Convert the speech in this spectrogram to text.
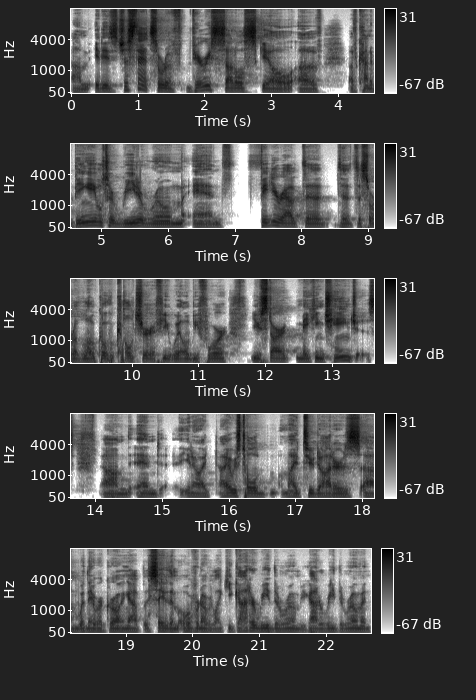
Um, it is just that sort of very subtle skill of of kind of being able to read a room and figure out the, the, the sort of local culture, if you will, before you start making changes. Um, and you know, I I always told my two daughters um, when they were growing up, I say to them over and over, like, you got to read the room, you got to read the room, and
